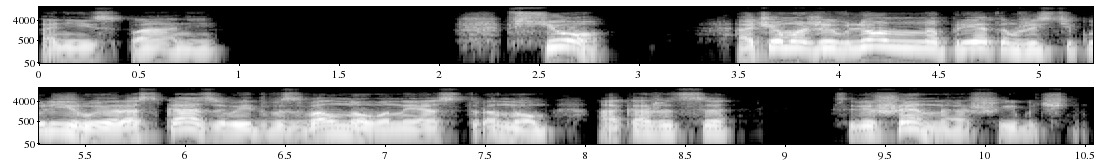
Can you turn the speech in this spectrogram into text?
а не Испании. Все, о чем оживленно при этом жестикулируя рассказывает взволнованный астроном, окажется совершенно ошибочным.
